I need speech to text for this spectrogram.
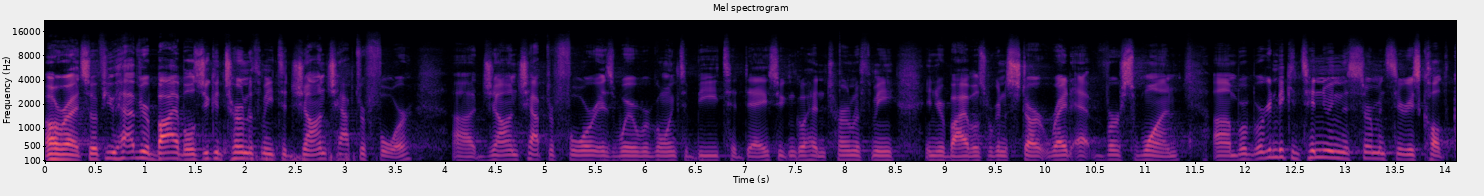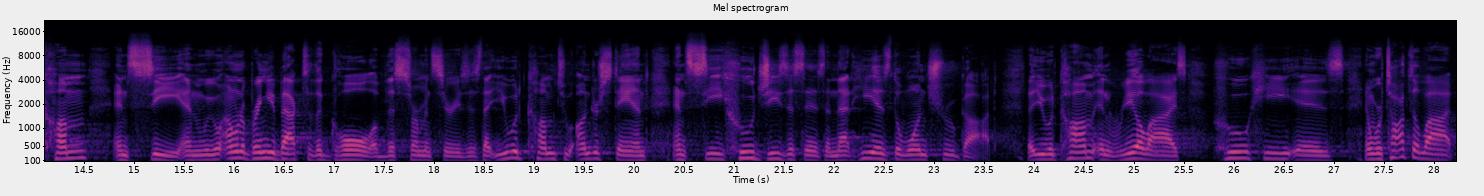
All right, so if you have your Bibles, you can turn with me to John chapter 4. Uh, John chapter 4 is where we're going to be today. So you can go ahead and turn with me in your Bibles. We're going to start right at verse 1. Um, we're, we're going to be continuing this sermon series called Come and See. And we, I want to bring you back to the goal of this sermon series is that you would come to understand and see who Jesus is and that he is the one true God. That you would come and realize who he is. And we're talked a lot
